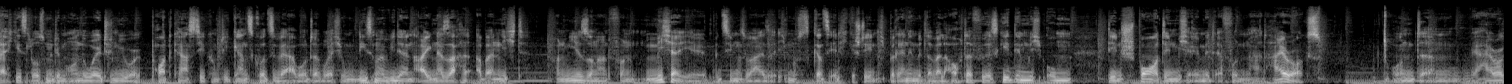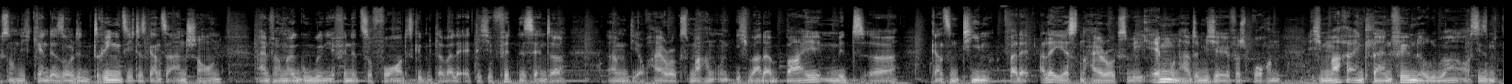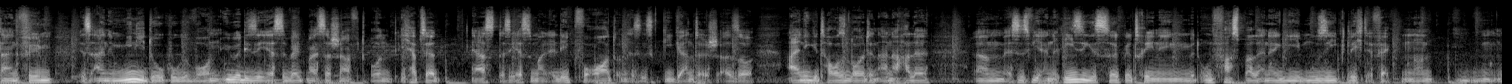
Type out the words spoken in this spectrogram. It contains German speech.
Gleich geht's los mit dem On the Way to New York Podcast. Hier kommt die ganz kurze Werbeunterbrechung. Diesmal wieder in eigener Sache, aber nicht von mir, sondern von Michael. Beziehungsweise, ich muss ganz ehrlich gestehen, ich brenne mittlerweile auch dafür. Es geht nämlich um den Sport, den Michael miterfunden hat. Rocks. Und ähm, wer Hyrox noch nicht kennt, der sollte dringend sich das Ganze anschauen. Einfach mal googeln, ihr findet sofort. Es gibt mittlerweile etliche Fitnesscenter, ähm, die auch Hyrox machen. Und ich war dabei mit äh, ganzem Team bei der allerersten Hyrox WM und hatte Michael versprochen, ich mache einen kleinen Film darüber. Aus diesem kleinen Film ist eine Mini-Doku geworden über diese erste Weltmeisterschaft. Und ich habe es ja erst das erste Mal erlebt vor Ort und es ist gigantisch. Also einige tausend Leute in einer Halle. Ähm, es ist wie ein riesiges Circle-Training mit unfassbarer Energie, Musik, Lichteffekten. Und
